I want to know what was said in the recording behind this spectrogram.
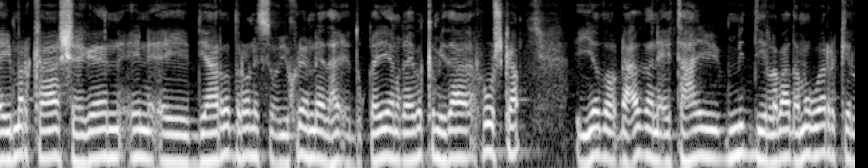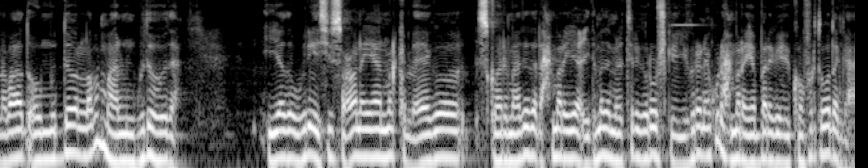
ay markaa sheegeen in ay diyaarado dronis oo ukrein leedahay ay duqeeyeen qeybo ka mid a ruushka iyadoo dhacdadani ay tahay midii labaad ama weerarkii labaad oo muddo laba maalin gudahooda iyadoo weli ay sii soconayaan marka la eego iskahorimaadada dhexmaraya ciidamada militariga ruushka iyo ukrein ay ku dhexmaraya bariga iyo koonfurta wadanka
